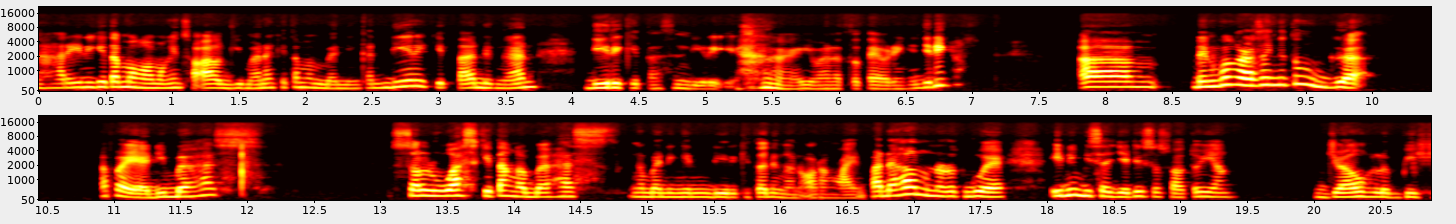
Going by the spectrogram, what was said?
Nah, hari ini kita mau ngomongin soal gimana kita membandingkan diri kita dengan diri kita sendiri. gimana tuh teorinya. Jadi, um, dan gue ngerasa ini tuh nggak apa ya dibahas seluas kita nggak bahas ngebandingin diri kita dengan orang lain. Padahal menurut gue ini bisa jadi sesuatu yang jauh lebih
